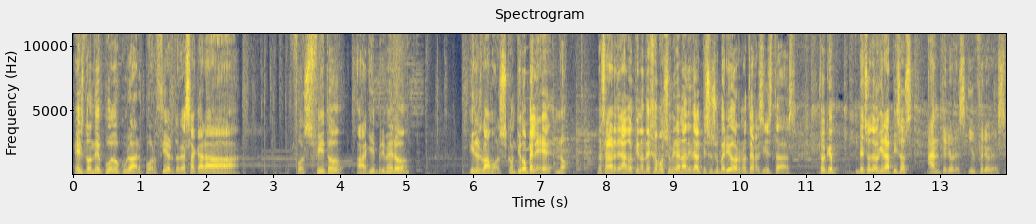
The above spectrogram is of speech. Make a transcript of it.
es dónde puedo curar. Por cierto, voy a sacar a Fosfito Aquí primero. Y nos vamos, contigo peleé. No. Nos han ordenado que no dejemos subir a nadie del piso superior. No te resistas. Tengo que, De hecho tengo que ir a pisos anteriores, inferiores.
